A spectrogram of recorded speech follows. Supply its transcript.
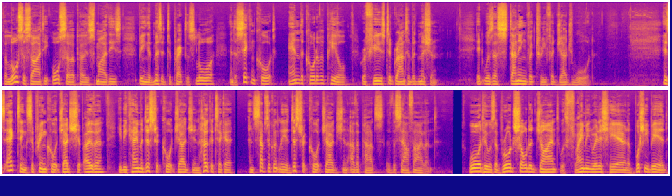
The Law Society also opposed Smithies being admitted to practice law, and a second court and the Court of Appeal refused to grant him admission. It was a stunning victory for Judge Ward. His acting Supreme Court judgeship over, he became a district court judge in Hokitika and subsequently a district court judge in other parts of the South Island. Ward, who was a broad shouldered giant with flaming reddish hair and a bushy beard,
